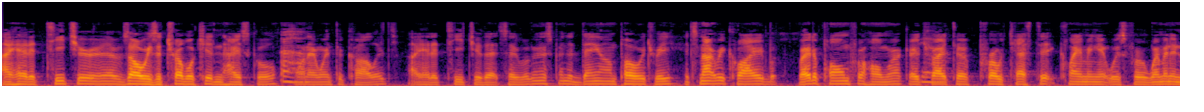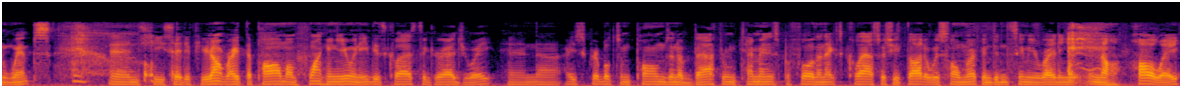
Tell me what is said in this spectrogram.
I had a teacher, I was always a trouble kid in high school Uh-huh. when I went to college. I had a teacher that said, We're going to spend a day on poetry. It's not required, but write a poem for homework. I Yeah. tried to protest it, claiming it was for women and wimps. and she said, If you don't write the poem, I'm flunking you and need this class to graduate. And uh, I scribbled some poems in a bathroom 10 minutes before the next class, so she thought it was homework and didn't see me writing it in the hallway.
